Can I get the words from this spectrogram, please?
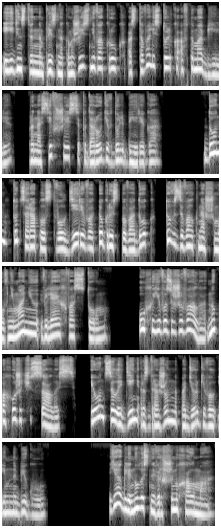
и единственным признаком жизни вокруг оставались только автомобили, проносившиеся по дороге вдоль берега. Дон то царапал ствол дерева, то грыз поводок, то взывал к нашему вниманию, виляя хвостом. Ухо его заживало, но, похоже, чесалось, и он целый день раздраженно подергивал им на бегу. Я оглянулась на вершину холма.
